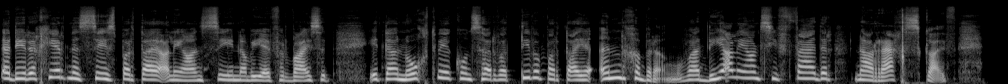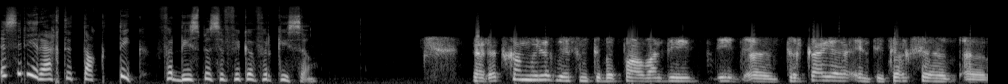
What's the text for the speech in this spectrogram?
Nou die regerende ses-party alliansie na wie jy verwys het, het nou nog twee konservatiewe partye ingebring wat die alliansie verder na regs skuif. Is dit die regte taktik vir die spesifieke verkiesing? Ja, dit gaan moeilik wees om te bepaal want die die uh, Turkye en die Turkse uh,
